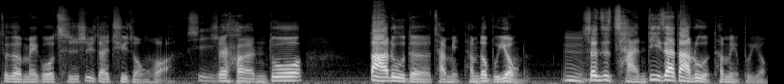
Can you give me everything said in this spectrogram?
这个美国持续在去中化，是，所以很多大陆的产品他们都不用了，嗯，甚至产地在大陆他们也不用，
